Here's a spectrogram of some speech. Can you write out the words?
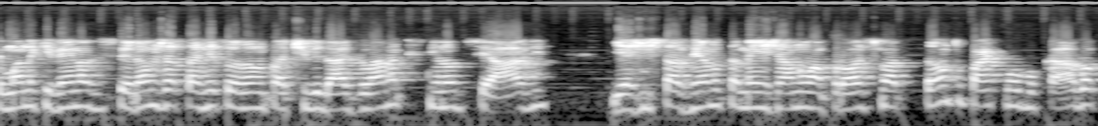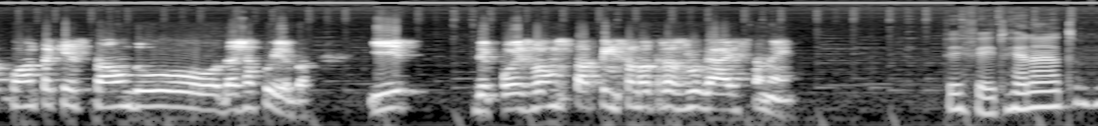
semana que vem nós esperamos já estar tá retornando com atividades lá na piscina do SEAV, e a gente está vendo também já numa próxima tanto o Parque Mobucaba quanto a questão do, da Japuíba. E depois vamos estar pensando em outros lugares também. Perfeito, Renato.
